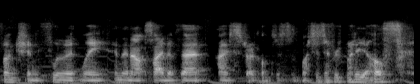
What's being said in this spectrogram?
function fluently. And then outside of that, I struggle just as much as everybody else.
